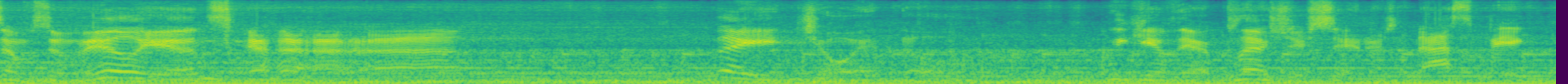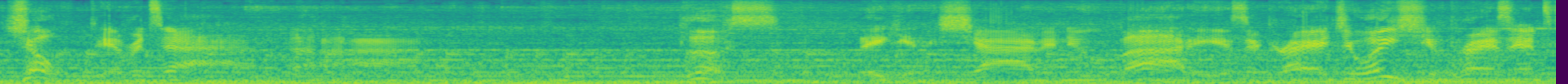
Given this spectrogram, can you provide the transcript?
some civilians. they enjoy it though. We give their pleasure centers a nice big jolt every time. Plus, they get a shiny new body as a graduation present.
